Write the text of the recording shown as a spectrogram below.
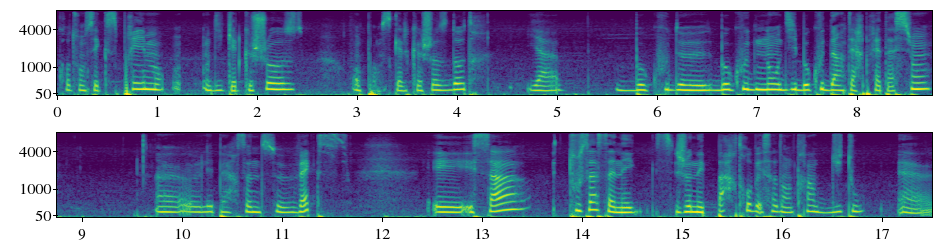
quand on s'exprime, on, dit quelque chose, on pense quelque chose d'autre. Il y a beaucoup de, beaucoup de non-dits, beaucoup d'interprétations. Euh, les personnes se vexent. Et, ça, tout ça, ça je n'ai pas retrouvé ça dans le train du tout. Euh,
